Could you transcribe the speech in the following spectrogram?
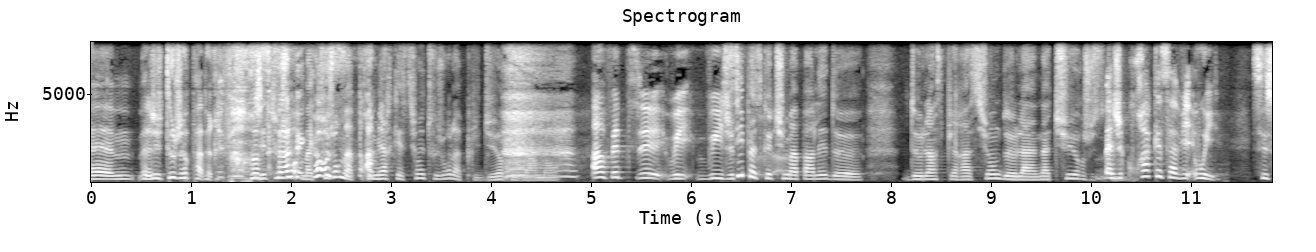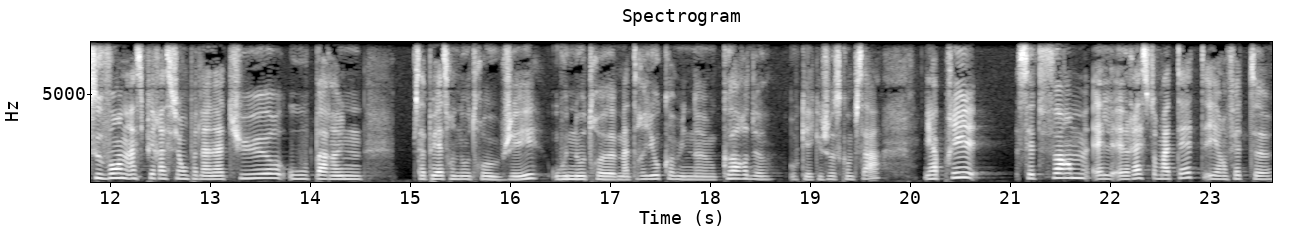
Euh, bah, j'ai toujours pas de réponse. J'ai toujours, ma, toujours ma première question est toujours la plus dure, bizarrement. En fait, oui, oui. Je... Si, parce que tu m'as parlé de, de l'inspiration de la nature, justement. Bah, je crois que ça vient, oui. C'est souvent une inspiration par la nature ou par une, ça peut être un autre objet ou un autre matériau comme une corde ou quelque chose comme ça. Et après, cette forme, elle, elle reste dans ma tête et en fait, euh,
